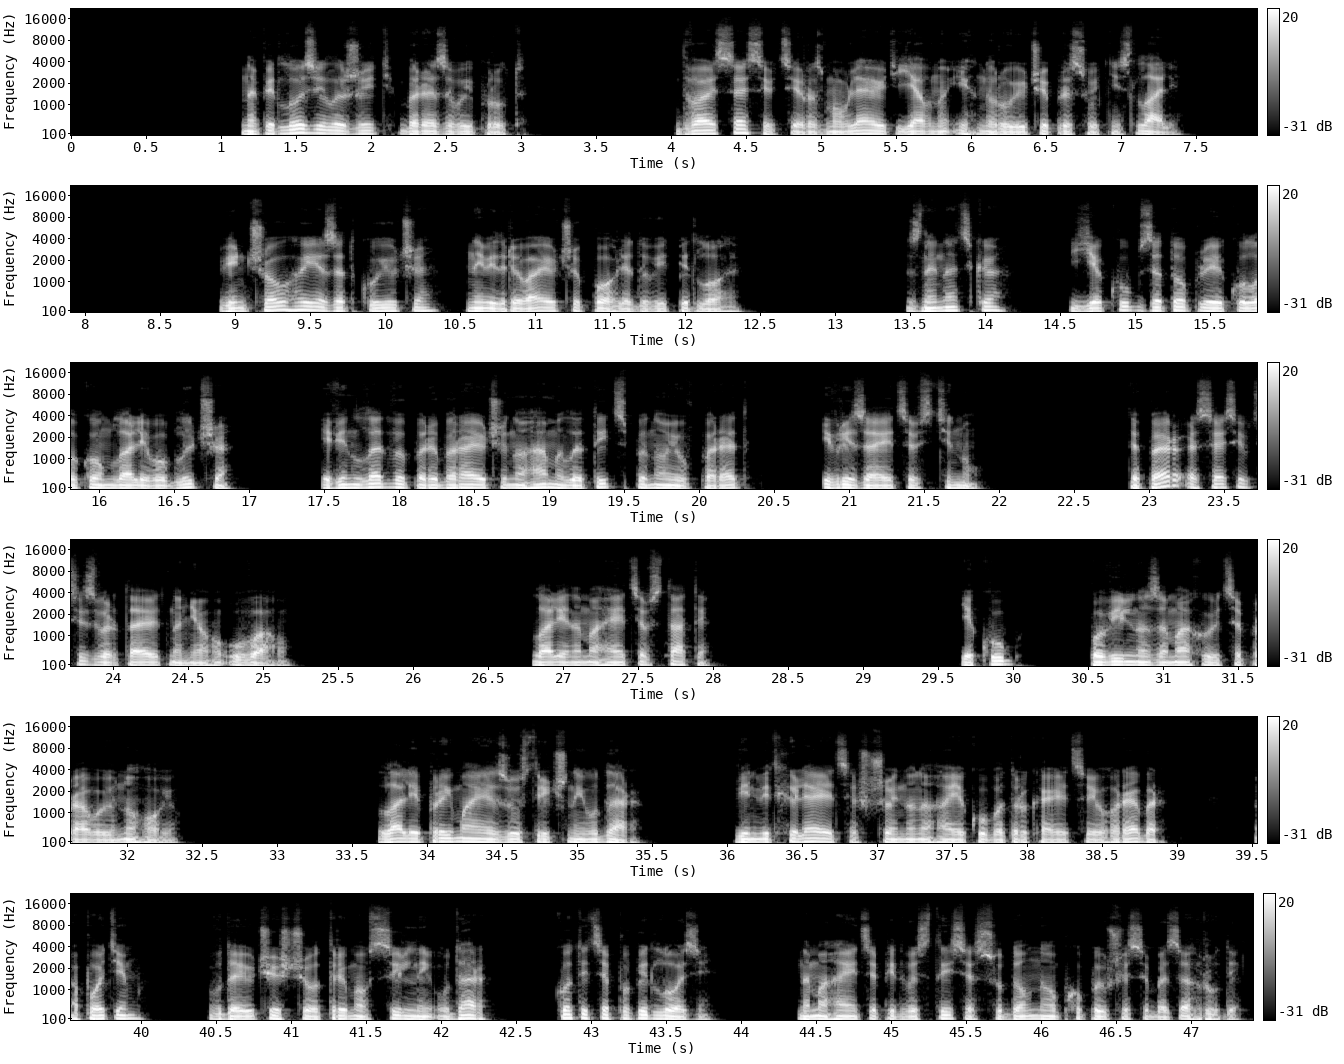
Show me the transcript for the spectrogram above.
На підлозі лежить березовий прут. Два есесівці розмовляють, явно ігноруючи присутність лалі. Він човгає, заткуючи, не відриваючи погляду від підлоги. Зненацька Якуб затоплює кулаком лалі в обличчя, і він, ледве перебираючи ногами, летить спиною вперед і врізається в стіну. Тепер есесівці звертають на нього увагу. Лалі намагається встати. Якуб повільно замахується правою ногою. Лалі приймає зустрічний удар. Він відхиляється, щойно нога Якуба торкається його ребер, а потім, вдаючи, що отримав сильний удар, котиться по підлозі, намагається підвестися, судомно обхопивши себе за груди.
